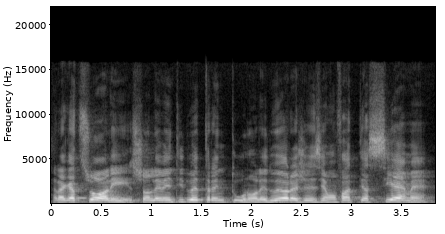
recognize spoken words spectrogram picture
Ragazzuoli, sono le 22.31, le due ore ce le siamo fatte assieme.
